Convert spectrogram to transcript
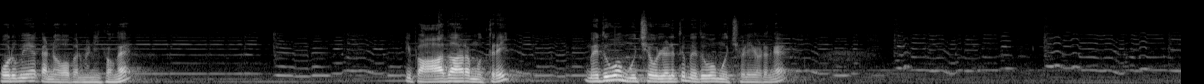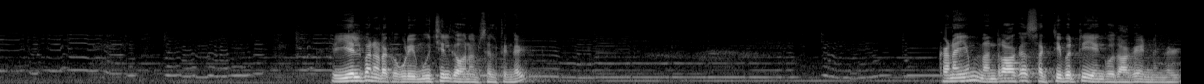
பொறுமையாக கண்ணை ஓப்பன் பண்ணிக்கோங்க. இப்போ ஆதார முத்திரை மெதுவாக மூச்சை உள்ளெழுத்து மெதுவாக மூச்சு விளையாடுங்க இயல்பாக நடக்கக்கூடிய மூச்சில் கவனம் செலுத்துங்கள். கணையம் நன்றாக சக்தி பற்றி இயங்குவதாக எண்ணுங்கள்.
